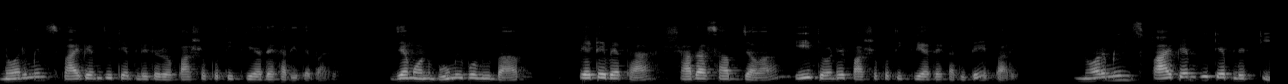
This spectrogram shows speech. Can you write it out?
নরমিন্স ফাইভ এমজি ট্যাবলেটেরও পার্শ্ব প্রতিক্রিয়া দেখা দিতে পারে। যেমন বমি বমি ভাব, পেটে ব্যথা, সাদা সাপ যাওয়া, এই ধরনের পার্শ্ব প্রতিক্রিয়া দেখা দিতে পারে। নরমিন্স ফাইভ এমজি ট্যাবলেটটি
